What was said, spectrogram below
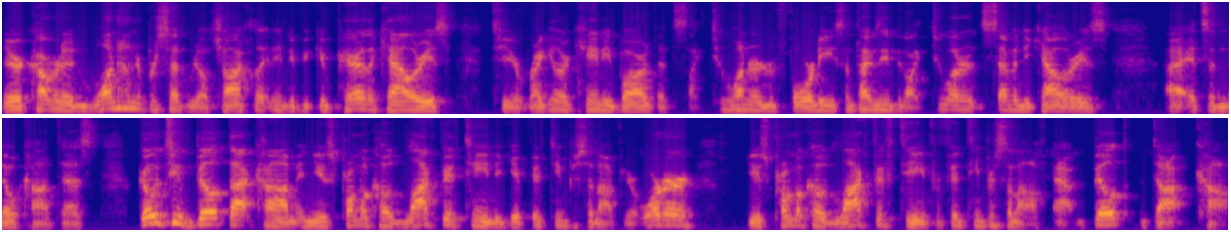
They're covered in 100% real chocolate. And if you compare the calories to your regular candy bar, that's like 240, sometimes even like 270 calories. Uh, it's a no contest. Go to built.com and use promo code LOCK15 to get 15% off your order. Use promo code LOCK15 for 15% off at built.com.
